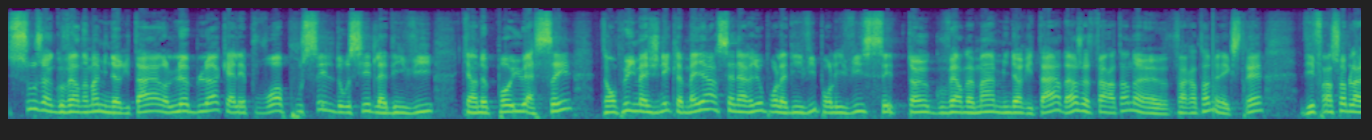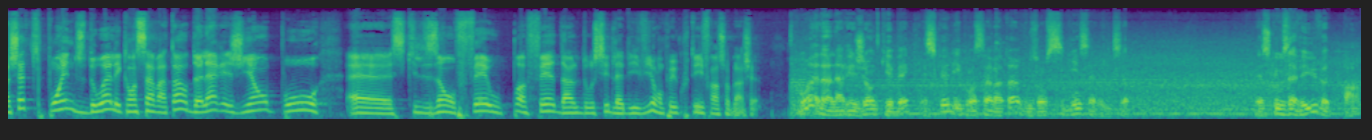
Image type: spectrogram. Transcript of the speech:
sous un gouvernement minoritaire, le bloc allait pouvoir pousser le dossier de la Davie qui en a pas eu assez. On peut imaginer que le meilleur scénario pour la Davie, pour Lévis, c'est un gouvernement minoritaire. D'ailleurs, je vais te faire entendre un, faire entendre un extrait des François Blanchette qui pointe du doigt les conservateurs de la région pour euh, ce qu'ils ont fait ou pas fait dans le dossier de la Davie. On peut écouter François Blanchette. Moi, dans la région de Québec, est-ce que les conservateurs vous ont si bien servi que ça? Est-ce que vous avez eu votre part?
